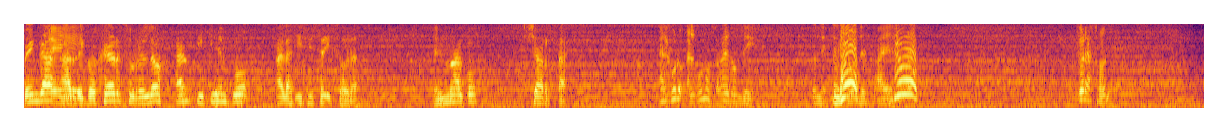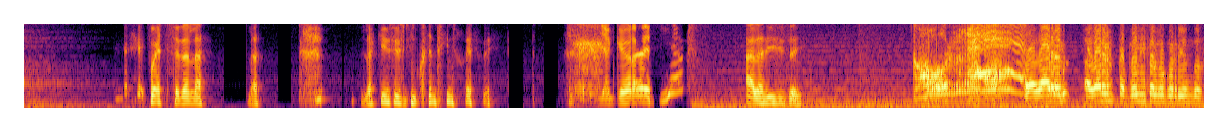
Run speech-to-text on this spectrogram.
Venga Eh. a recoger su reloj antitiempo a las 16 horas. El mago Shartas. ¿Alguno, alguno sabe dónde, dónde, dónde está él? ¡Yo! ¿Qué horas son? Bueno, serán las las las 15 y 59 ¿Y a qué hora decía? a las 16. ¡Corre! Agarra el, agarra el papel y salgo corriendo.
